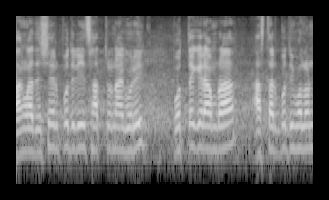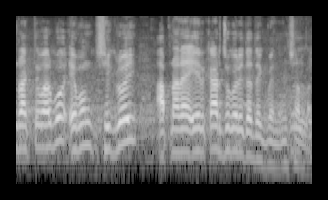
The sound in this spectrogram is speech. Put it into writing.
বাংলাদেশের প্রতিটি ছাত্র নাগরিক, প্রত্যেকের আমরা আস্থার প্রতিফলন রাখতে পারব এবং শীঘ্রই আপনারা এর কার্যকারিতা দেখবেন ইনশাল্লাহ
